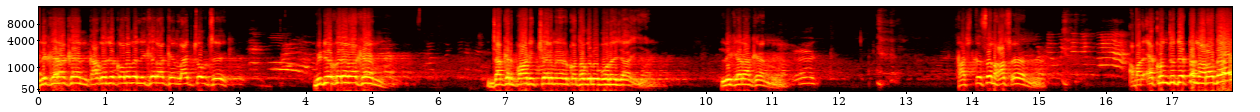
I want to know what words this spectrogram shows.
লিখে রাখেন, কাগজে কলমে লিখে রাখেন লাইভ চলছে। ভিডিও করে রাখেন। জাকের পাহাড়ির চেয়ারম্যানের কথাগুলো বলে যাই। লিখে রাখেন। হাসতেছেন, হাসেন। আবার এখন যদি একটা নাড়া দেয়,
